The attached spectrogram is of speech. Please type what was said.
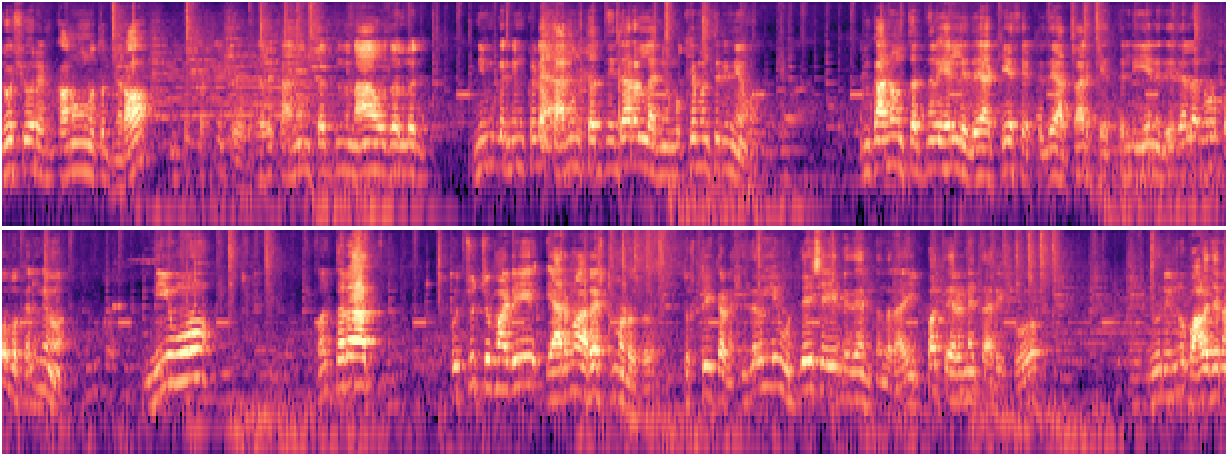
ಜೋಶಿಯವರೇನು ಕಾನೂನು ತಜ್ಞರೋ? ಅಂತ ಪ್ರಶ್ನೆ ಕೇಳಿದೆ ಅದೇ ಕಾನೂನು ತಜ್ಞ ನಾ ಹೌದಲ್ಲ ನಿಮ್ಗೆ ನಿಮ್ಮ ಕಡೆ ಕಾನೂನು ತಜ್ಞ ಇದ್ದಾರಲ್ಲ ನೀವು ಮುಖ್ಯಮಂತ್ರಿ ನೀವು. ನಿಮ್ಮ ಕಾನೂನು ತಜ್ಞರು ಎಲ್ಲಿದೆ? ಆ ಕೇಸ್ ಎಷ್ಟಿದೆ? ಹತ್ತಾರು ಕೇಸಲ್ಲಿ ಏನಿದೆ? ಇದೆಲ್ಲ ನೋಡ್ಕೋಬೇಕಲ್ಲ ನೀವು. ನೀವು ಒಂಥರ ಹುಚ್ಚುಚ್ಚು ಮಾಡಿ ಯಾರನ್ನೂ ಅರೆಸ್ಟ್ ಮಾಡೋದು, ತುಷ್ಟೀಕರಣ. ಇದರಲ್ಲಿ ಉದ್ದೇಶ ಏನಿದೆ ಅಂತಂದ್ರೆ, ಇಪ್ಪತ್ತೆರಡನೇ ತಾರೀಕು ಇವ್ರು ಇನ್ನೂ ಭಾಳ ಜನ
